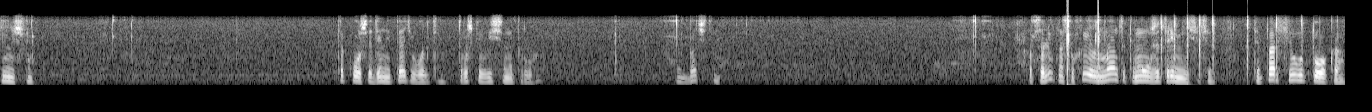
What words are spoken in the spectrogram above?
іншу. Також 1,5 вольта, трошки вища напруга. Як бачите? Абсолютно сухий елемент, тому вже 3 місяці. Тепер силу тока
